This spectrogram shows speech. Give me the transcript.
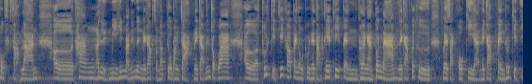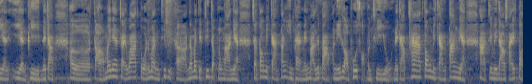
663 ล้านเออทางอัลินมีหินมานิดนึงนะครับสำหรับตัวบางจากนะครับเนื่องจากว่าเออธุรกิจที่เขาไปลงทุนในต่างประเทศที่เป็นพลังงานต้นน้ำนะครับก็คือบริษัท OKEA นะครับเป็นธุรกิจ E&P นะครับเออต่อไม่แน่ใจว่าตัวน้ำมันที่เอ่อน้ำมันดิบที่ drop ลงมาเนี่ยจะต้องมีการตั้ง impairment มาหรือเปล่า อันนี้รอผู้สอบบัญชีอยู่นะครับถ้าต้องมีการตั้งเนี่ยอาจจะมี downside ต่อ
